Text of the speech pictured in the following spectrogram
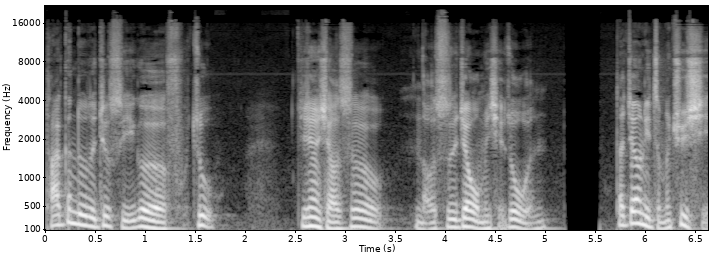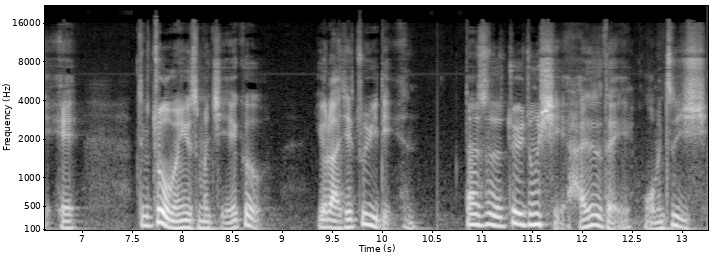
它更多的就是一个辅助。就像小时候老师教我们写作文，他教你怎么去写，这个作文有什么结构，有哪些注意点，但是最终写还是得我们自己写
